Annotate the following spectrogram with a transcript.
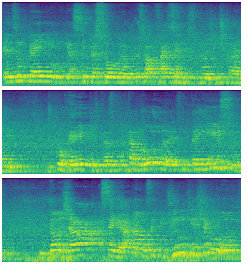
eles não têm assim, pessoa, o pessoal que faz serviço de logística lá de, de correio, de transportadora, eles não têm isso. Então já CRA não, você pediu um dia, chega no outro.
